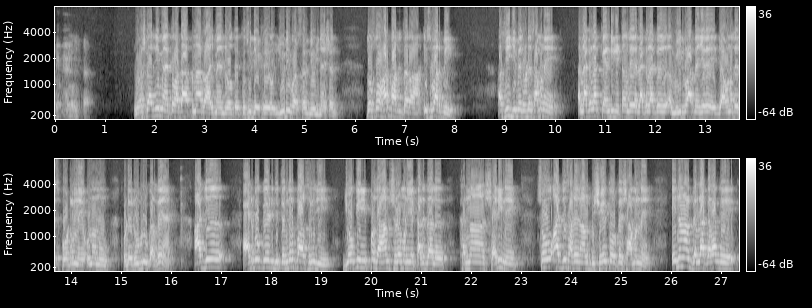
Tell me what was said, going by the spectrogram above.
ਨਮਸਕਾਰ ਨਮਸਕਾਰ ਜੀ, ਮੈਂ ਤੁਹਾਡਾ ਆਪਣਾ ਰਾਜ ਮਹਿੰਦਰੋ ਤੇ ਤੁਸੀਂ ਦੇਖ ਰਹੇ ਹੋ ਯੂਨੀਵਰਸਲ ਨਿਊਜ਼ ਨੈਸ਼ਨ ਦੋਸਤੋ, ਹਰ ਵਾਰ ਦੀ ਤਰ੍ਹਾਂ ਇਸ ਵਾਰ ਵੀ ਅਸੀਂ ਜਿਵੇਂ ਤੁਹਾਡੇ ਸਾਹਮਣੇ ਅਲੱਗ-ਅਲੱਗ ਕੈਂਡੀਡੇਟਾਂ ਦੇ ਅਲੱਗ-ਅਲੱਗ ਉਮੀਦਵਾਰ ਨੇ ਜਿਹੜੇ ਜਾਂ ਉਹਨਾਂ ਦੇ ਸਪੋਰਟਰ ਨੇ, ਉਹਨਾਂ ਨੂੰ ਤੁਹਾਡੇ ਰੂਬਰੂ ਕਰਦੇ ਆਂ ਅੱਜ ਐਡਵੋਕੇਟ ਜਤਿੰਦਰਪਾਲ ਸਿੰਘ ਜੀ, ਜੋ ਕਿ ਪ੍ਰਧਾਨ ਸ਼੍ਰੋਮਣੀ ਅਕਾਲੀ ਦਲ ਖੰਨਾ ਸ਼ਹਿਰੀ ਨੇ, ਸੋ ਅੱਜ ਸਾਡੇ ਨਾਲ ਵਿਸ਼ੇਸ਼ ਤੌਰ ਤੇ ਸ਼ਾਮਲ ਨੇ। ਇਹਨਾਂ ਨਾਲ ਗੱਲਾਂ ਕਰਾਂਗੇ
